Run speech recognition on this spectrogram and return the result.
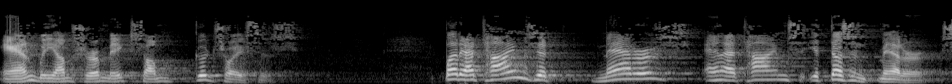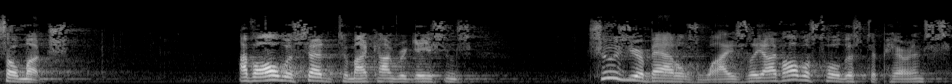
And we, I'm sure, make some good choices. But at times it matters and at times it doesn't matter so much. I've always said to my congregations, choose your battles wisely. I've always told this to parents.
